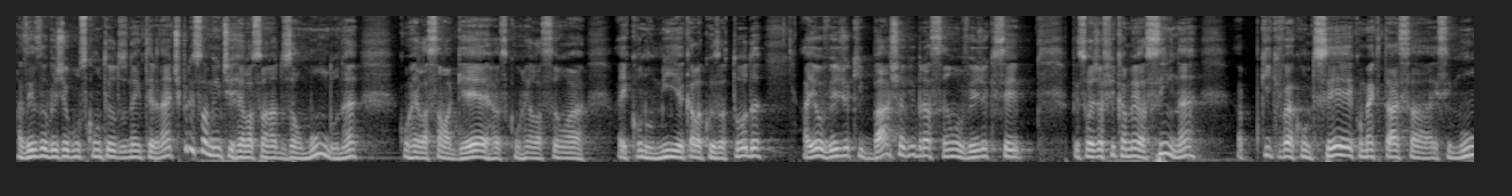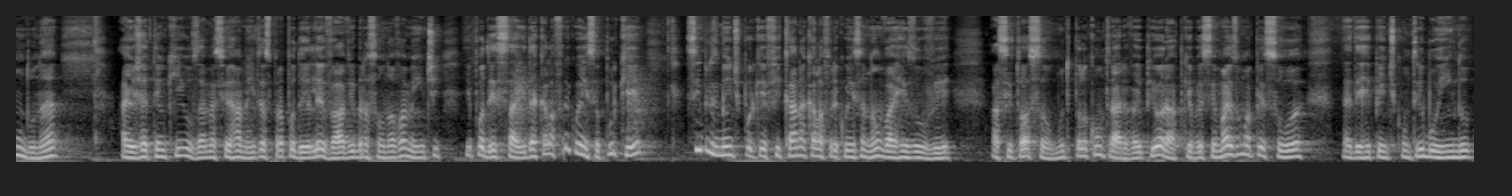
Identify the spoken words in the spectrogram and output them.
às vezes eu vejo alguns conteúdos na internet, principalmente relacionados ao mundo, né, com relação a guerras, com relação à, economia, aquela coisa toda. Aí eu vejo que baixa a vibração, eu vejo que você, a pessoa já fica meio assim, né? O que, que vai acontecer? Como é que está esse mundo, né? Aí eu já tenho que usar minhas ferramentas para poder elevar a vibração novamente e poder sair daquela frequência. Por quê? Simplesmente porque ficar naquela frequência não vai resolver a situação. Muito pelo contrário, vai piorar, porque vai ser mais uma pessoa, né, de repente, contribuindo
